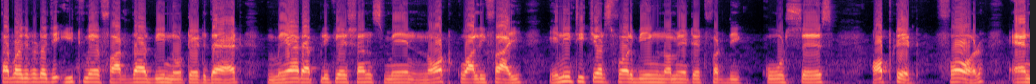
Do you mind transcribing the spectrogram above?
তারপর যেটা হচ্ছে it may further be noted that mere applications may not qualify any teachers for being nominated for the courses opted for and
